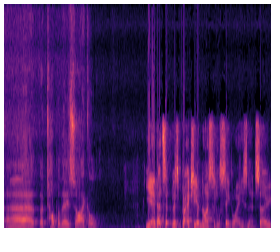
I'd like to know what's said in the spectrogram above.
uh, at the top of their cycle. Yeah, that's a, that's actually a nice little segue, isn't it? So,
